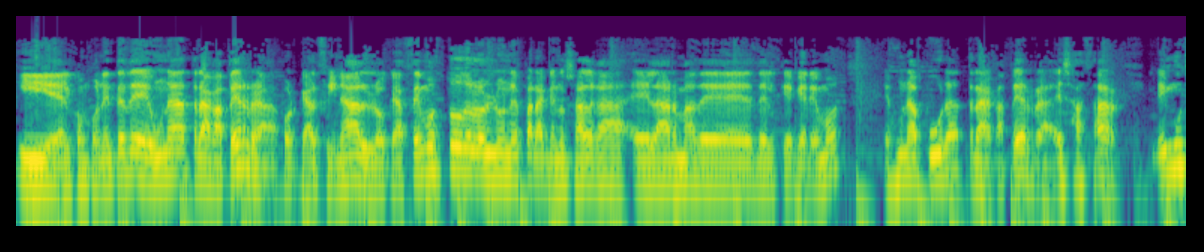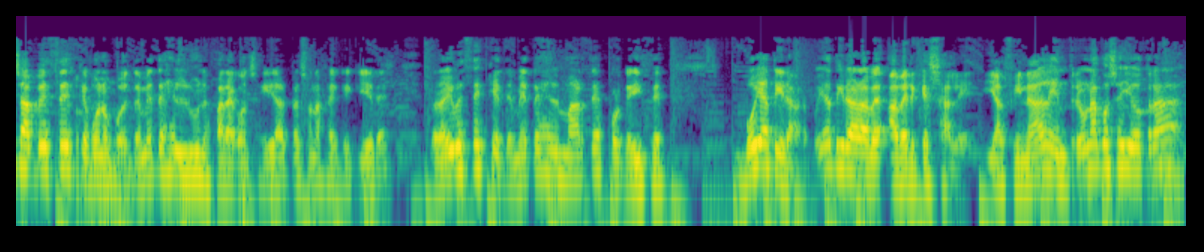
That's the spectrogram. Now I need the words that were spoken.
y el componente de una tragaperra, porque al final lo que hacemos todos los lunes para que nos salga el arma de- del que queremos es una pura tragaperra, es azar. Hay muchas veces que, bueno, pues te metes el lunes para conseguir al personaje que quieres, pero hay veces que te metes el martes porque dices, voy a tirar, voy a tirar a ver, a ver qué sale. Y al final, entre una cosa y otra,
